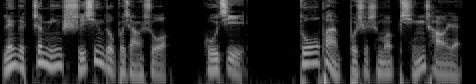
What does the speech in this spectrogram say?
连个真名实姓都不想说，估计多半不是什么平常人。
